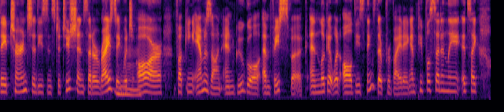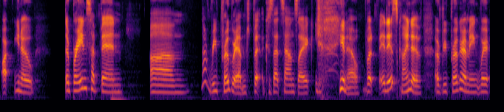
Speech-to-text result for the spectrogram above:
they turn to these institutions that are rising, which are fucking Amazon and Google and Facebook, and look at what all these things they're providing. And people suddenly, it's like, are, you know, their brains have been um, not reprogrammed, but because that sounds like, you know, but it is kind of a reprogramming where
